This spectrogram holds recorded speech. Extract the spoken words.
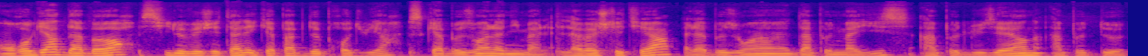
On regarde d'abord si le végétal est capable de produire ce qu'a besoin l'animal. La vache laitière, elle a besoin d'un peu de maïs, un peu de luzerne, un peu de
